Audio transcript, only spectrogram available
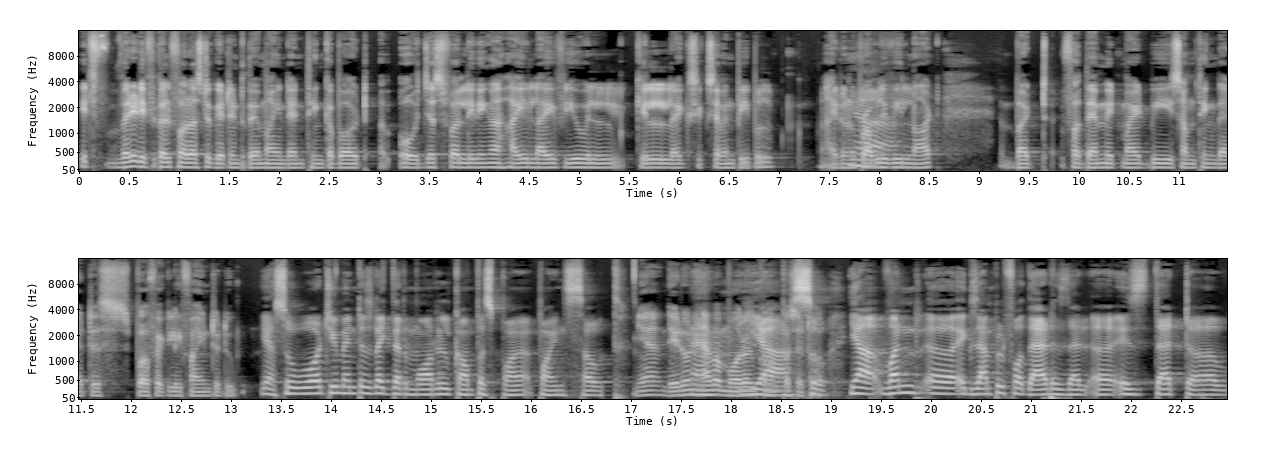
it's very difficult for us to get into their mind and think about oh just for living a high life you will kill like six seven people i don't know probably Yeah. will not but for them it might be something that is perfectly fine to do. Yeah so what you meant is like their moral compass po- points south. Yeah they don't have a moral yeah, compass at so all. yeah one uh, example for that is that uh, is that uh,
